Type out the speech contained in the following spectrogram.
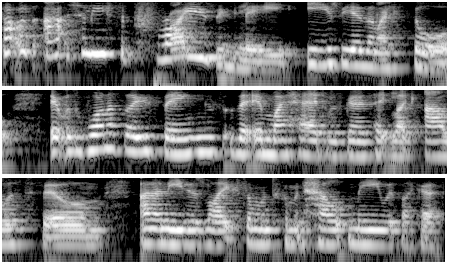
That was actually surprisingly easier than I thought. It was one of those things that in my head was gonna take like hours to film and I needed like someone to come and help me with like a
